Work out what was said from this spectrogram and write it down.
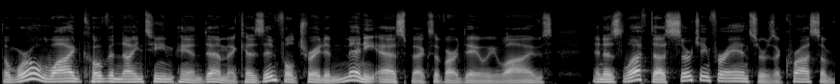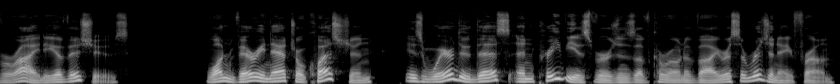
The worldwide COVID 19 pandemic has infiltrated many aspects of our daily lives and has left us searching for answers across a variety of issues. One very natural question is where do this and previous versions of coronavirus originate from?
